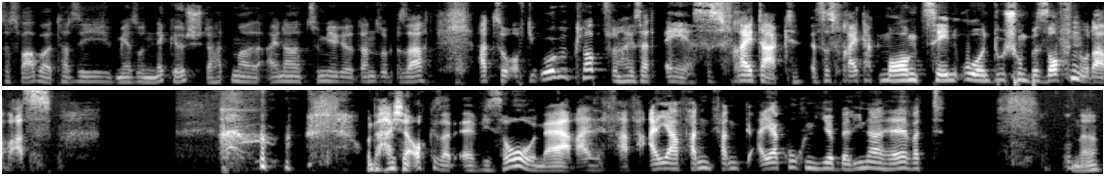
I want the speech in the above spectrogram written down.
das war aber tatsächlich mehr so neckisch, da hat mal einer zu mir dann so gesagt, hat so auf die Uhr geklopft und hat gesagt, ey, es ist Freitag, es ist Freitagmorgen 10 Uhr und du schon besoffen oder was? und da habe ich dann auch gesagt, äh, wieso? Naja, weil Eier, Pfann, Pfann, Eierkuchen hier, Berliner, hä, was? Ne?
